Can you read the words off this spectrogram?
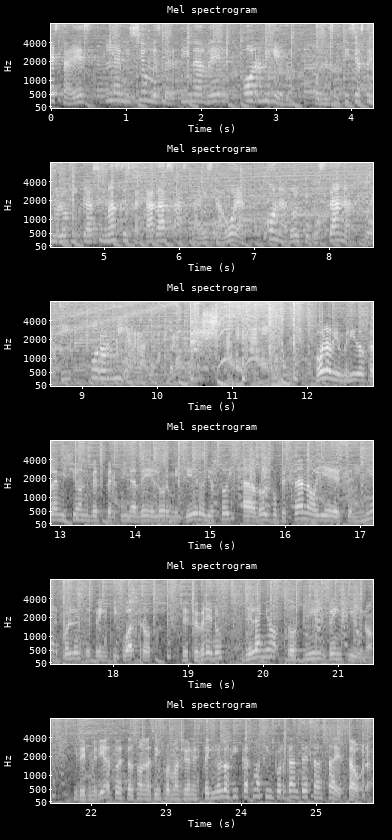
Esta es la emisión vespertina del Hormiguero, con las noticias tecnológicas más destacadas hasta esta hora, con Adolfo Pestana, por aquí, por Hormiga Radio. Hola, bienvenidos a la emisión vespertina de El Hormiguero. Yo soy Adolfo Pestana. Hoy es miércoles 24 de febrero del año 2021. Y de inmediato estas son las informaciones tecnológicas más importantes hasta esta hora.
